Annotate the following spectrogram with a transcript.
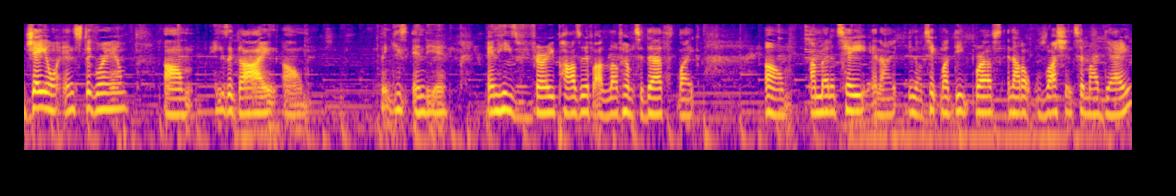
Jay on Instagram. Um, he's a guy. Um, I think he's Indian, and he's very positive. I love him to death. Like, um, I meditate and I, you know, take my deep breaths, and I don't rush into my day.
